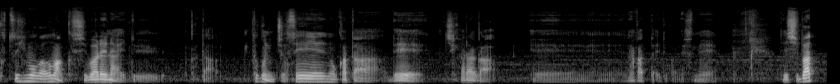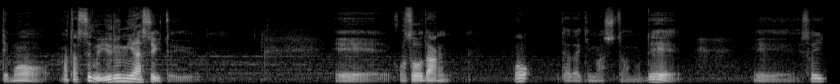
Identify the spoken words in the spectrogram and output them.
靴紐がうまく縛れないという方特に女性の方で力が、え、なかったりとかですね。で縛ってもまたすぐ緩みやすいというえー、ご相談をいただきましたので、えー、そういっ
